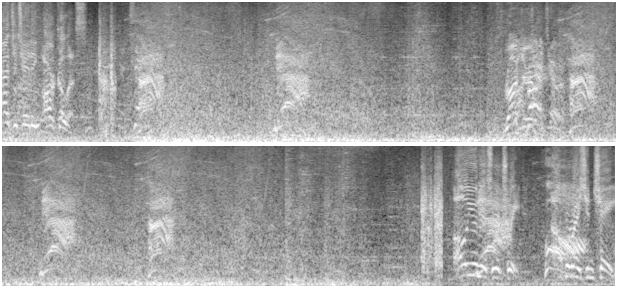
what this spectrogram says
Agitating Arculus. Roger. All units retreat. Operation change.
